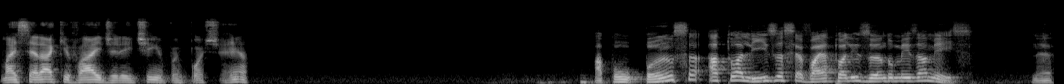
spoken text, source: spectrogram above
Mas será que vai direitinho para o imposto de renda? A poupança atualiza, você vai atualizando mês a mês, né?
